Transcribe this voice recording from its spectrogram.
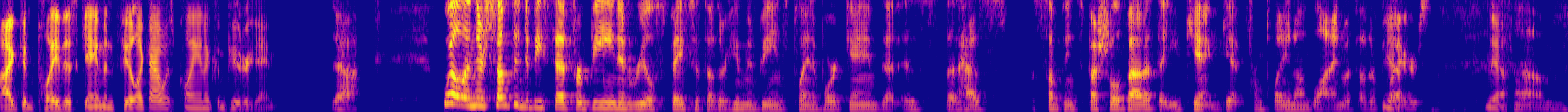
I could play this game and feel like I was playing a computer game. yeah Well, and there's something to be said for being in real space with other human beings playing a board game that is that has something special about it that you can't get from playing online with other players. Yeah. Um,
